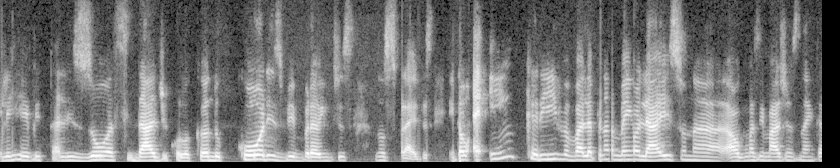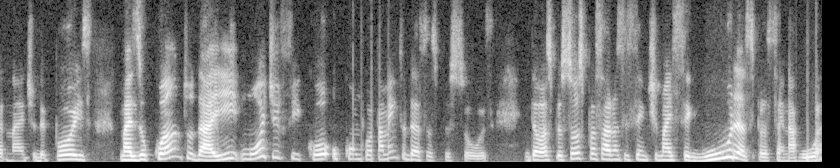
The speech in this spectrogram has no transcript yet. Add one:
Ele revitalizou a cidade colocando cores vibrantes nos prédios. Então é incrível, vale a pena também olhar isso na algumas imagens na internet depois, mas o quanto daí modificou o comportamento dessas pessoas. Então as pessoas passaram a se sentir mais seguras para sair na rua.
